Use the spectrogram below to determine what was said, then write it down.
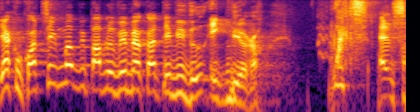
Jeg kunne godt tænke mig, at vi bare blev ved med at gøre det, vi ved ikke virker. What? Altså,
